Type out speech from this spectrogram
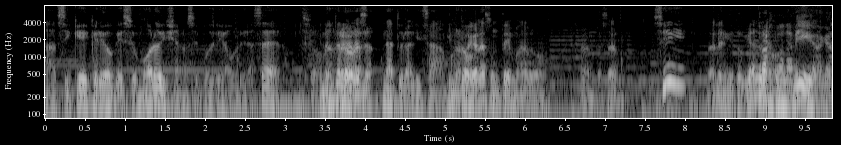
Así que creo que ese humor hoy ya no se podría volver a hacer. En ese momento lo, naturalizamos. ¿Y nos todo. regalas un tema, algo? Para empezar. Sí, Dale. ¿Querés que toque algo? Trajo a la amiga acá.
